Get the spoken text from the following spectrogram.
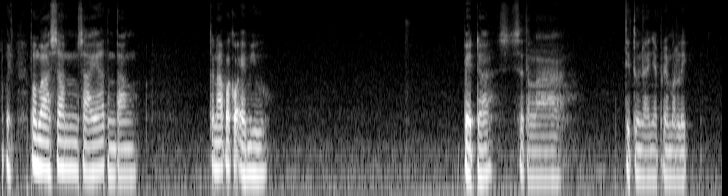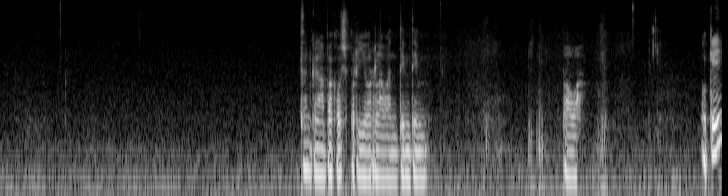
apa ya, pembahasan saya tentang kenapa kok MU beda setelah ditundanya Premier League. Dan kenapa kau superior lawan tim-tim bawah? Oke,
